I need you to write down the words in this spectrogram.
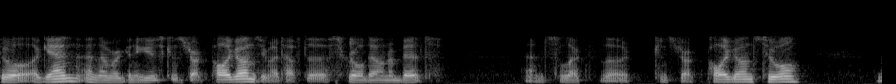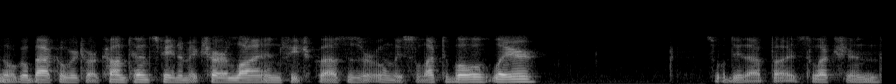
tool again, and then we're going to use construct polygons. You might have to scroll down a bit and select the construct polygons tool. Then we'll go back over to our contents pane and make sure our line feature classes are only selectable layer. So we'll do that by selection,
